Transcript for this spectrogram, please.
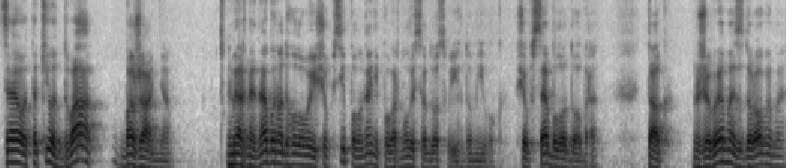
Це от такі от два бажання. Мирне небо над головою, щоб всі полонені повернулися до своїх домівок, щоб все було добре. Так, живими, здоровими.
